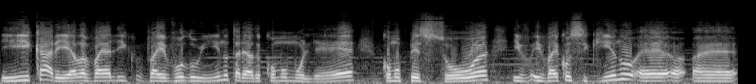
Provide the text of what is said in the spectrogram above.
E, cara, e ela vai ali, vai evoluindo, tá ligado? Como mulher, como pessoa, e, e vai conseguindo. É, é,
